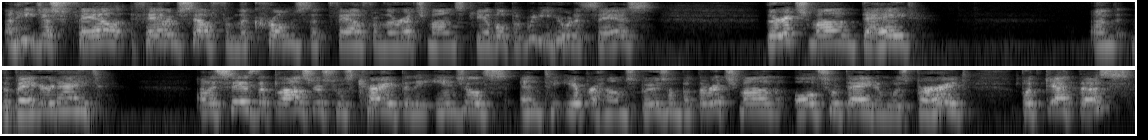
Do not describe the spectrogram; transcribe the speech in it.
And he just fell, fed himself from the crumbs that fell from the rich man's table. But when you hear what it says? The rich man died And the beggar died. And it says that Lazarus was carried by the angels into Abraham's bosom, but the rich man also died and was buried. But get this,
